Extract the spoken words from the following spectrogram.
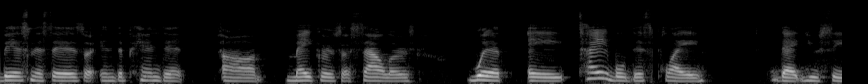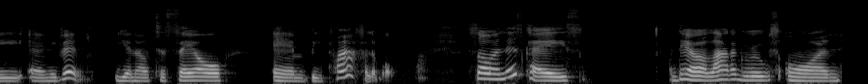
businesses or independent uh, makers or sellers with a table display that you see an event, you know, to sell and be profitable. So in this case, there are a lot of groups on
